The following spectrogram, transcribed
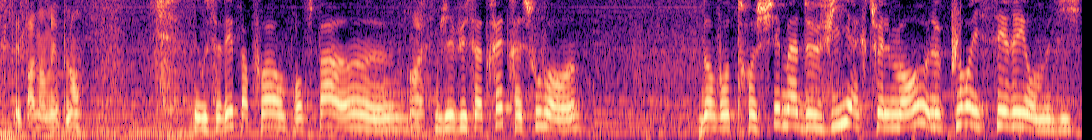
c'était pas dans mes plans. Mais vous savez, parfois, on pense pas. hein, euh, Ouais. J'ai vu ça très, très souvent. hein. Dans votre schéma de vie actuellement, le plan est serré, on me dit.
